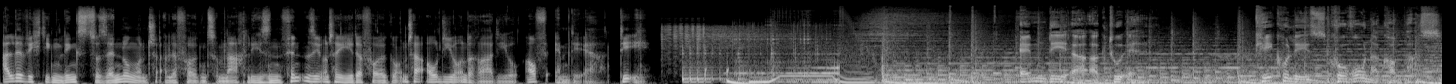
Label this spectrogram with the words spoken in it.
alle wichtigen Links zur Sendung und alle Folgen zum Nachlesen finden Sie unter jeder Folge unter Audio und Radio auf mdr.de. MDR aktuell. Kekules Corona-Kompass.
